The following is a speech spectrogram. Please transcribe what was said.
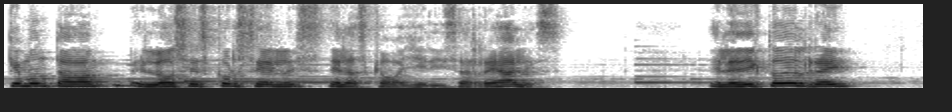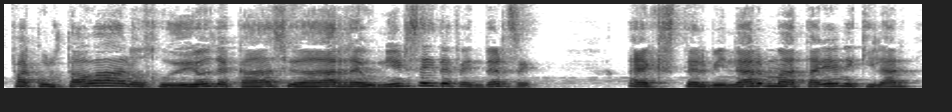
que montaban veloces corceles de las caballerizas reales. El edicto del rey facultaba a los judíos de cada ciudad a reunirse y defenderse, a exterminar, matar y aniquilar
